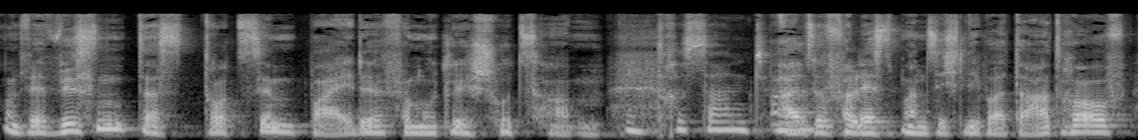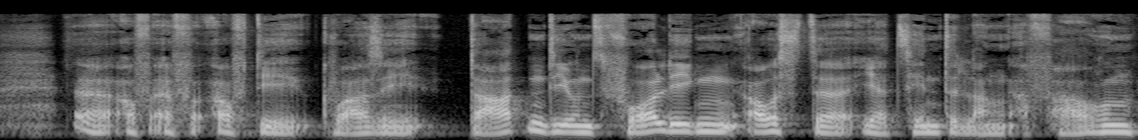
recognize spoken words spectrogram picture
Und wir wissen, dass trotzdem beide vermutlich Schutz haben. Interessant. Ja. Also verlässt man sich lieber darauf, äh, auf, auf die quasi Daten, die uns vorliegen aus der jahrzehntelangen Erfahrung,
